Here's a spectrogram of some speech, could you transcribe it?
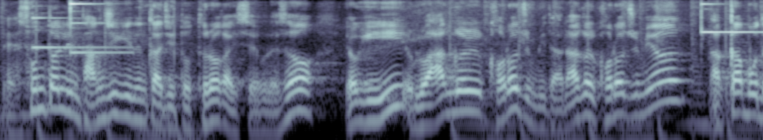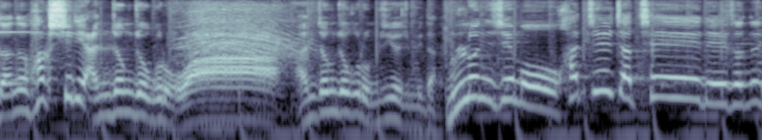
네, 손 떨림 방지 기능까지 또 들어가 있어요. 그래서 여기 lock을 걸어줍니다. lock을 걸어주면 아까보다는 확실히 안정적으로 와 안정적으로 움직여줍니다. 물론 이제 뭐 화질 자체에 대해서는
